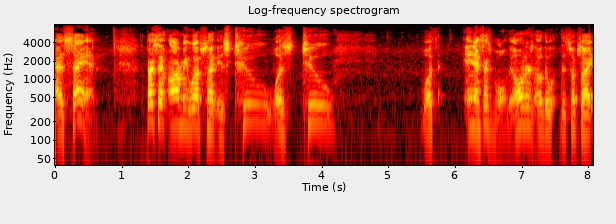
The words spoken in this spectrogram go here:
as saying. The Pakistan Army website is too was too was inaccessible. The owners of the, this website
